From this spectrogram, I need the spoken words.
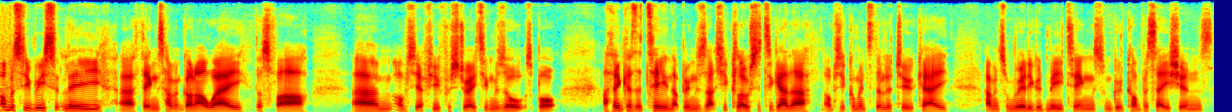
Obviously recently uh, things haven't gone our way thus far. Um, obviously a few frustrating results, but I think as a team that brings us actually closer together. Obviously coming to the Touquet, having some really good meetings, some good conversations.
